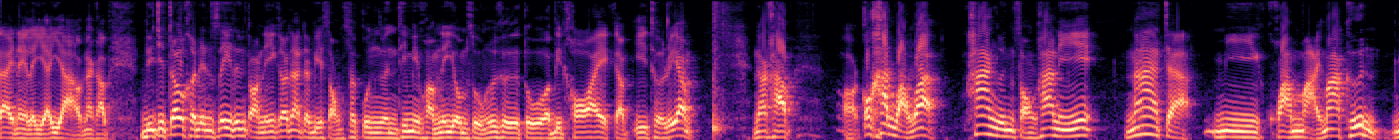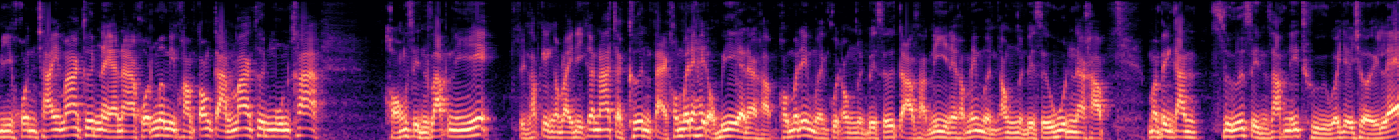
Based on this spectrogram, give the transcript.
ได้ในระยะยาวนะครับดิจิ t a ลเคอร์เรนซีซึ่งตอนนี้ก็น่าจะมี 2 สกุลเงินที่มีความนิยมสูงก็คือตัว Bitcoin กับ Ethereum นะครับเอ่อก็คาดหวังว่าค่าเงิน 2 ค่านี้ น่าจะมีความหมายมากขึ้น มีคนใช้มากขึ้นในอนาคตเมื่อมีความต้องการมากขึ้นมูลค่าของสินทรัพย์นี้ สินทรัพย์เก็งกำไรนี้ก็น่าจะขึ้น แต่เขาไม่ได้ให้ดอกเบี้ยนะครับเขาไม่ได้เหมือนคุณเอาเงินไปซื้อตราสารหนี้นะครับไม่เหมือนเอาเงินไปซื้อหุ้นนะครับมันเป็นการซื้อสินทรัพย์นี้ถือไว้เฉยๆและ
